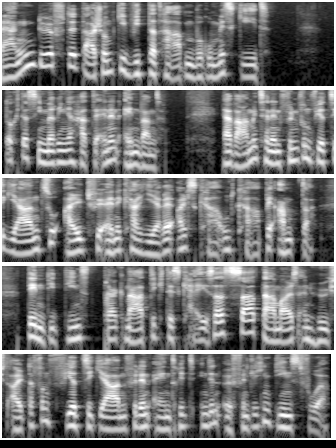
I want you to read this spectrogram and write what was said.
Lang dürfte da schon gewittert haben, worum es geht. Doch der Simmeringer hatte einen Einwand. Er war mit seinen 45 Jahren zu alt für eine Karriere als K&K Beamter, denn die Dienstpragmatik des Kaisers sah damals ein Höchstalter von 40 Jahren für den Eintritt in den öffentlichen Dienst vor.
